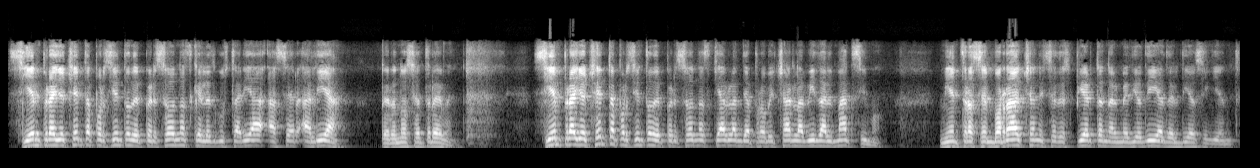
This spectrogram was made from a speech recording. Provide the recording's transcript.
Siempre hay 80% de personas que les gustaría hacer alía, pero no se atreven. Siempre hay 80% de personas que hablan de aprovechar la vida al máximo, mientras se emborrachan y se despiertan al mediodía del día siguiente.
